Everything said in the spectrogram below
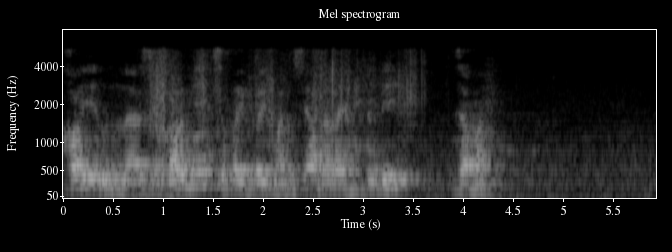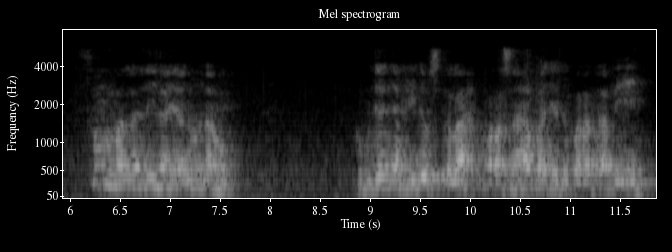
khairun nasi qarni sebaik-baik manusia adalah yang hidup di zaman thumma alladhina yalunahum kemudian yang hidup setelah para sahabat yaitu para tabi'in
